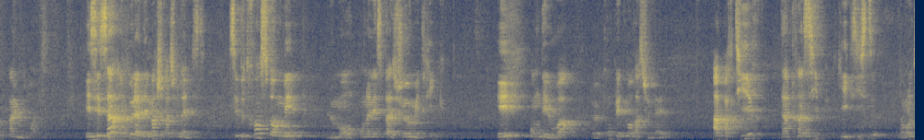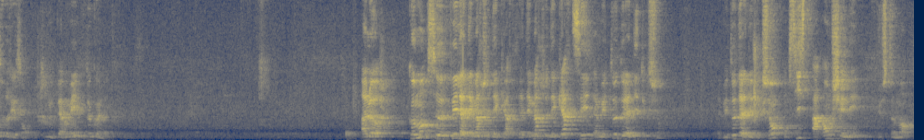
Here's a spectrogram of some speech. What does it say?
ou à une droite. Et c'est ça un peu la démarche rationaliste c'est de transformer le monde en un espace géométrique et en des lois euh, complètement rationnelles à partir d'un principe qui existe dans notre raison et qui nous permet de connaître. Alors, comment se fait la démarche de Descartes? La démarche de Descartes, c'est la méthode de la déduction. La méthode de la déduction consiste à enchaîner justement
